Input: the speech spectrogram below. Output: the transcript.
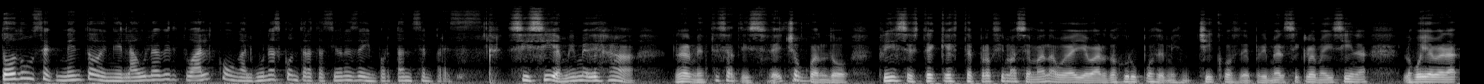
todo un segmento en el aula virtual con algunas contrataciones de importantes empresas. Sí, sí, a mí me deja realmente satisfecho cuando, fíjese usted que esta próxima semana voy a llevar dos grupos de mis chicos de primer ciclo de medicina, los voy a ver a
